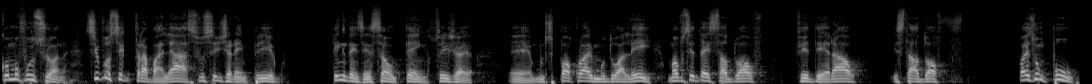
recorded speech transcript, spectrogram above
Como funciona? Se você trabalhar, se você gerar emprego, tem que dar isenção? Tem. Seja é, municipal, claro, mudou a lei, mas você dá estadual, federal, estadual, faz um pool.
